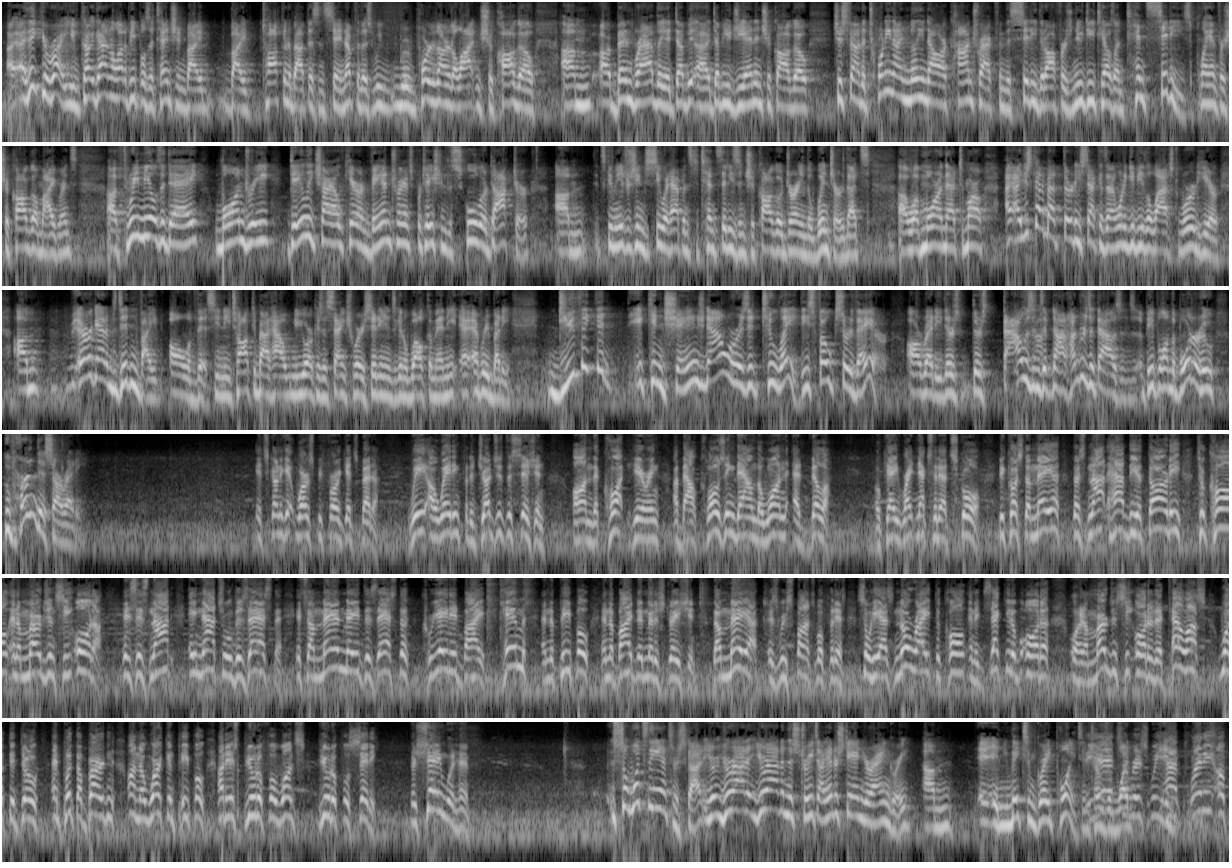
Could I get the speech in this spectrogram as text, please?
I, I think you're right. You've gotten a lot of people's attention by by talking about this and staying up for this. We reported on it a lot in Chicago. Um, uh, ben Bradley at w, uh, WGN in Chicago just found a $29 million contract from the city that offers new details on 10 cities planned for Chicago migrants. Uh, three meals a day, laundry, daily child care, and van transportation to the school or doctor. Um, it's going to be interesting to see what happens to 10 cities in Chicago during the winter. That's uh, we'll have more on that tomorrow. I, I, just got about 30 seconds, and I want to give you the last word here. Um, Eric Adams did invite all of this, and he talked about how New York is a sanctuary city and is going to welcome any everybody. Do you think that it can change now, or is it too late? These folks are there already. There's there's thousands, if not hundreds of thousands, of people on the border who who've heard this already. It's going to get worse before it gets better. We are waiting for the judge's decision on the court hearing about closing down the one at Villa. Okay, right next to that school, because the mayor does not have the authority to call an emergency order. This is not a natural disaster. It's a man-made disaster created by him and the people and the Biden administration. The mayor is responsible for this. So he has no right to call an executive order or an emergency order to tell us what to do and put the burden on the working people of this beautiful, once beautiful city. The shame with him. So what's the answer, Scott? You're, you're out. You're out in the streets. I understand you're angry, um, and you make some great points in the terms of what. The answer is we have plenty of.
